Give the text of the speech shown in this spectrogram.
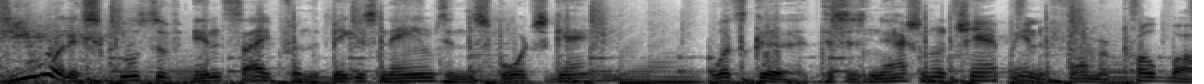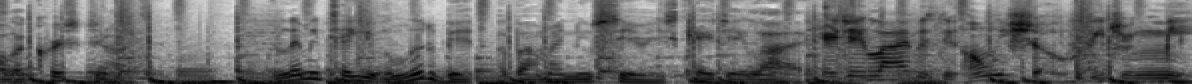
Do you want exclusive insight from the biggest names in the sports game? What's good? This is national champion and former pro baller Chris Johnson. And let me tell you a little bit about my new series, KJ Live. KJ Live is the only show featuring me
